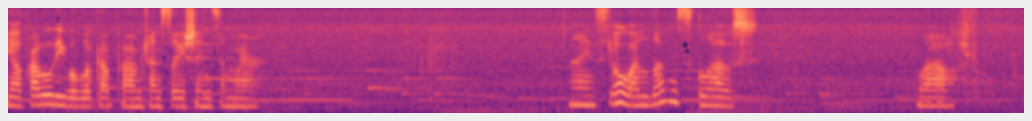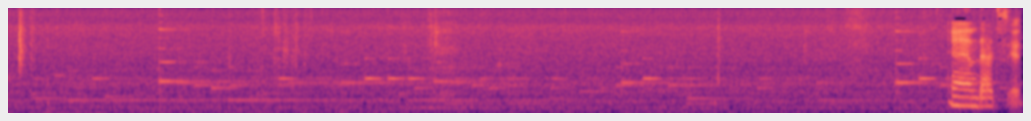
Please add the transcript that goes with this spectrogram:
Yeah, probably will look up um, translation somewhere. Nice. Oh, I love his gloves. Wow. And that's it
